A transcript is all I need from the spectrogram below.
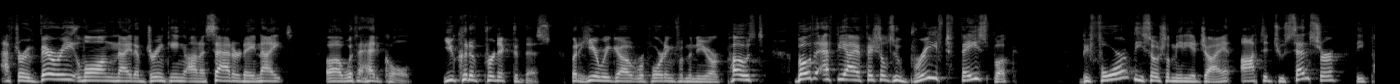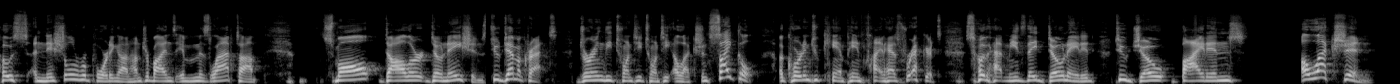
after a very long night of drinking on a Saturday night uh, with a head cold. You could have predicted this, but here we go. Reporting from the New York Post. Both FBI officials who briefed Facebook before the social media giant opted to censor the Post's initial reporting on Hunter Biden's infamous laptop, small dollar donations to Democrats during the 2020 election cycle, according to campaign finance records. So that means they donated to Joe Biden's election.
